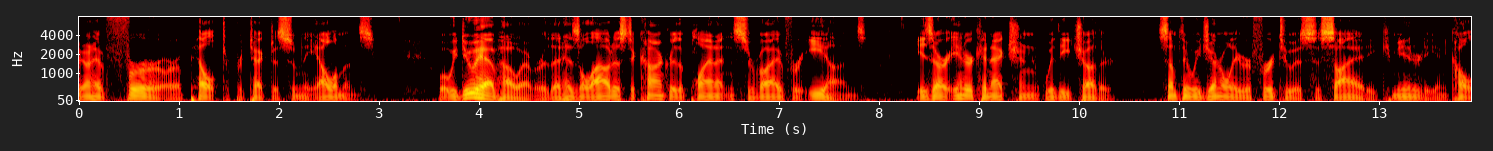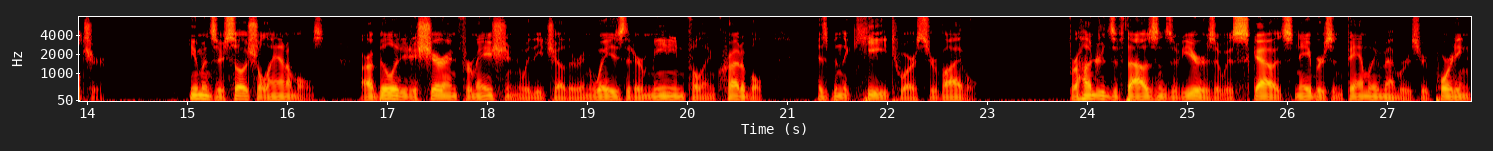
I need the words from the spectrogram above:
We don't have fur or a pelt to protect us from the elements. What we do have, however, that has allowed us to conquer the planet and survive for eons is our interconnection with each other, something we generally refer to as society, community, and culture. Humans are social animals. Our ability to share information with each other in ways that are meaningful and credible has been the key to our survival. For hundreds of thousands of years, it was scouts, neighbors, and family members reporting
